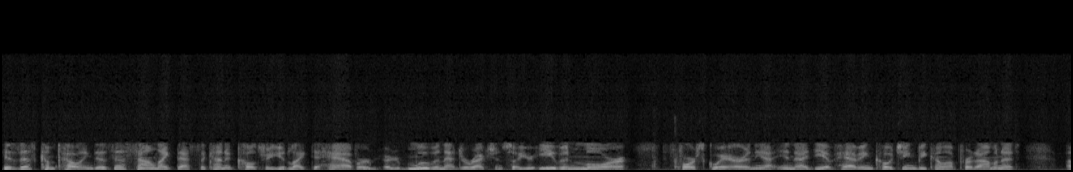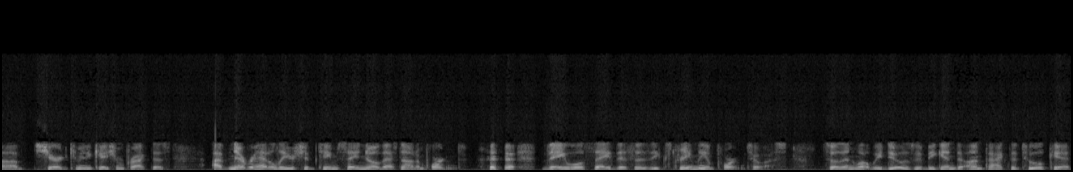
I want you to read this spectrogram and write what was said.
is this compelling? Does this sound like that's the kind of culture you'd like to have or, or move in that direction so you're even more foursquare in the, in the idea of having coaching become a predominant uh, shared communication practice. I've never had a leadership team say, no, that's not important. they will say, this is extremely important to us. So then what we do is we begin to unpack the toolkit.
